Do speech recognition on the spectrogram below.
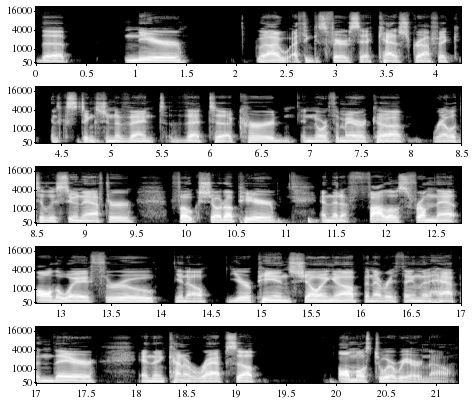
the near well, I, I think it's fair to say a catastrophic extinction event that uh, occurred in North America relatively soon after folks showed up here. And then it follows from that all the way through you know europeans showing up and everything that happened there and then kind of wraps up almost to where we are now.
